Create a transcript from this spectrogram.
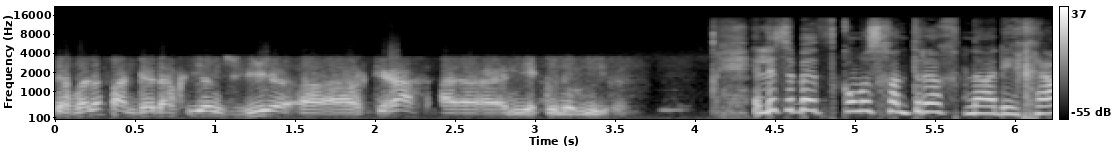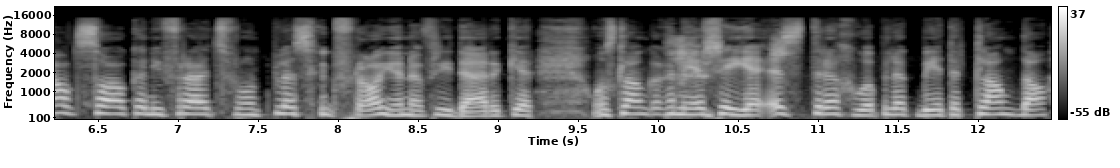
terwyl van dit dan gee ons weer uh, krag uh, in die ekonomie. Elizabeth, kom ons gaan terug na die geldsaake in die Vryheidsfront Plus. Ek vra jou nou vir die derde keer. Ons klankingenieur sê jy is terug, hopelik beter klank daar.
